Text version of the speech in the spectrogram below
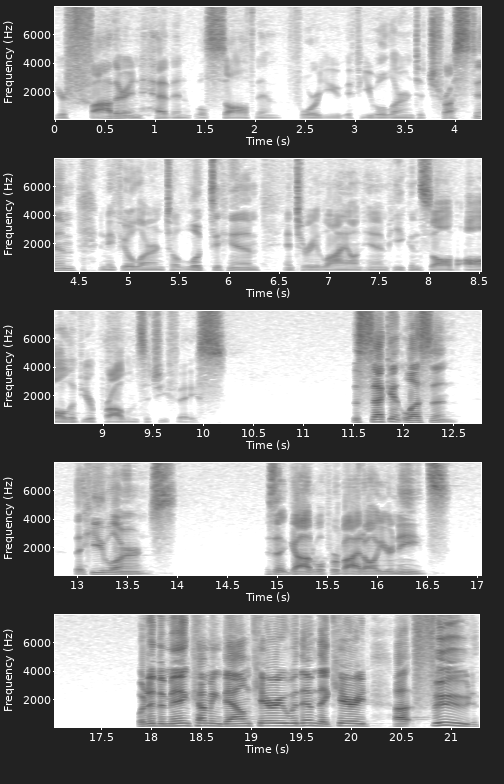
your Father in heaven will solve them for you if you will learn to trust Him and if you'll learn to look to Him and to rely on Him. He can solve all of your problems that you face. The second lesson that he learns is that God will provide all your needs. What did the men coming down carry with them? They carried uh, food,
